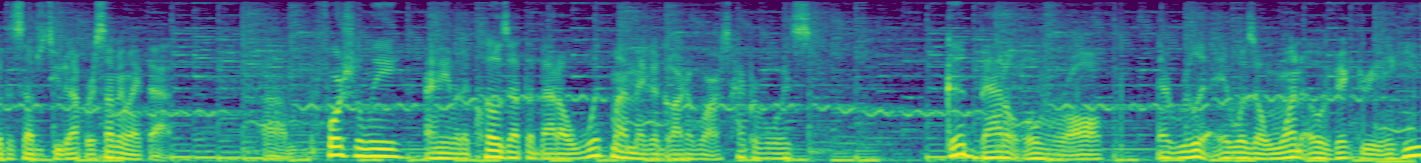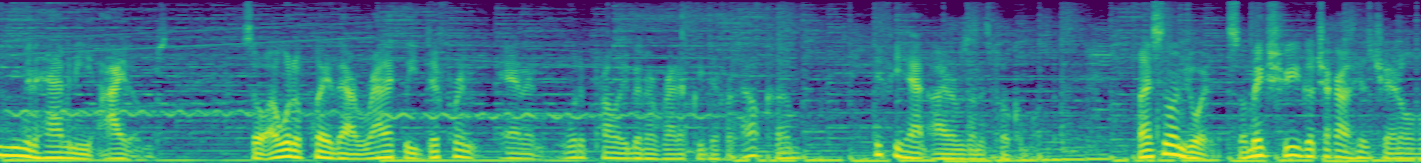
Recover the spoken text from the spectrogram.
with a substitute up or something like that. Um, fortunately, I'm able to close out the battle with my Mega Gardevoir's Hyper Voice. Good battle overall. That really, it was a 1-0 victory, and he didn't even have any items. So I would have played that radically different, and it would have probably been a radically different outcome if he had items on his Pokemon. I still enjoyed it, so make sure you go check out his channel.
